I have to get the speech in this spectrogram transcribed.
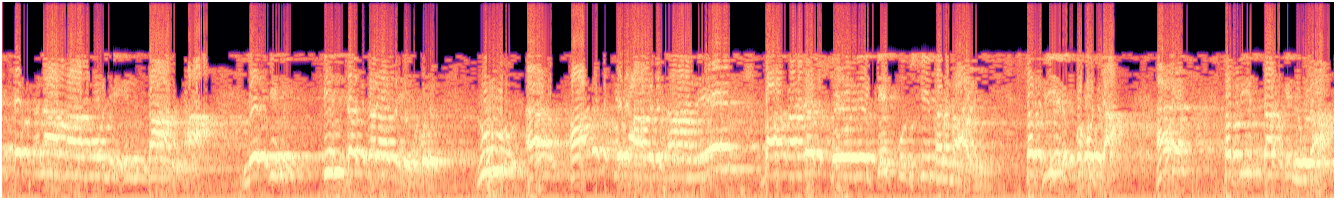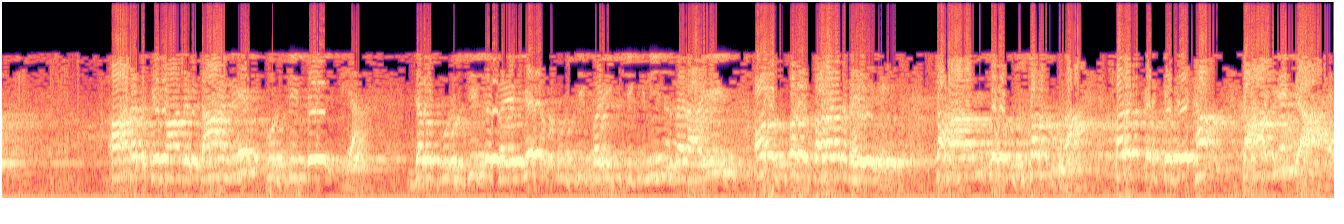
اتنا معمولی انسان تھا۔ لیکن عزت طرح دیکھو بھارت کے بادشاہ نے باقاعدہ سونے کی کرسی بنوائی۔ سفیر پہنچا سفیر داخل ہوا۔ بھارت کے بادشاہ نے کرسی پیش کیا۔ جب کرسی سے بیٹھے تو کرسی بڑی چکنی نظر آئی اور اس پر فرق رہے۔ گی صحابی کو غصہ ہوا، فرق کر کے دیکھا، کہا، یہ کیا ہے؟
